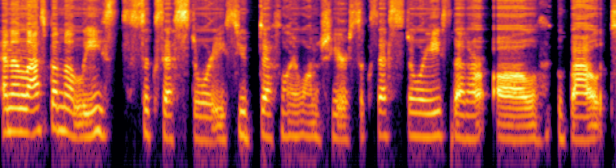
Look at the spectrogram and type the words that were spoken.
And then last but not least, success stories. You definitely want to share success stories that are all about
